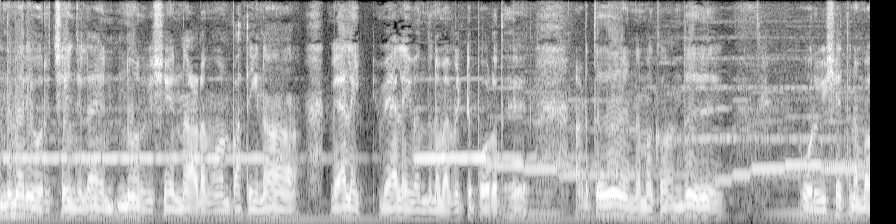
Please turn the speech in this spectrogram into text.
இந்த மாதிரி ஒரு சேஞ்சில் இன்னொரு விஷயம் என்ன அடங்கும்னு பார்த்தீங்கன்னா வேலை. வேலை வந்து நம்ம விட்டு போகிறது அடுத்தது நமக்கு வந்து ஒரு விஷயத்தை நம்ம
